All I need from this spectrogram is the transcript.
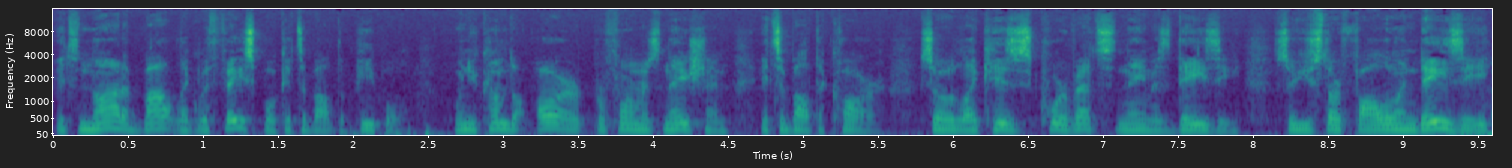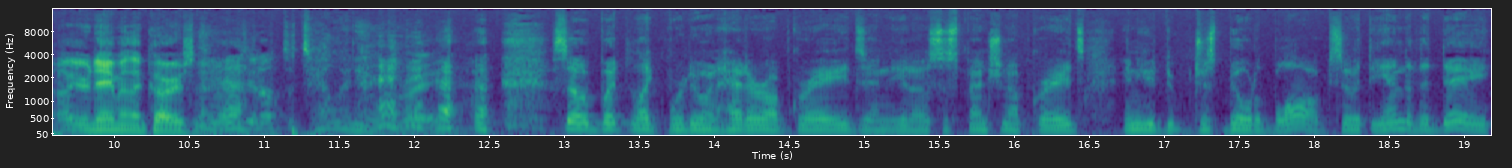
it's not about like with Facebook, it's about the people. When you come to our Performance Nation, it's about the car. So like his Corvette's name is Daisy. So you start following Daisy. Oh, you're naming the cars now. Yeah. You're not to tell anyone, right? so, but like we're doing header upgrades and you know suspension upgrades, and you just build a blog. So at the end of the day,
